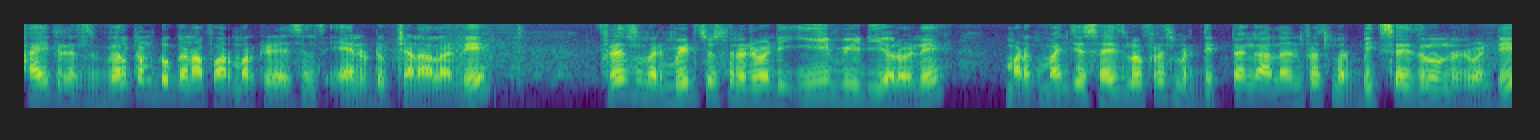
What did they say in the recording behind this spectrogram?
Hi friends welcome to Gana farmer creations and YouTube channel అండి. ఫ్రెండ్స్ మరి మీరు చూస్తున్నటువంటి ఈ వీడియోలోని మనకు మంచి సైజులో ఫ్రెండ్స్ మరి దిట్టంగా అలానే ఫ్రెండ్స్ మరి బిగ్ సైజులో ఉన్నటువంటి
